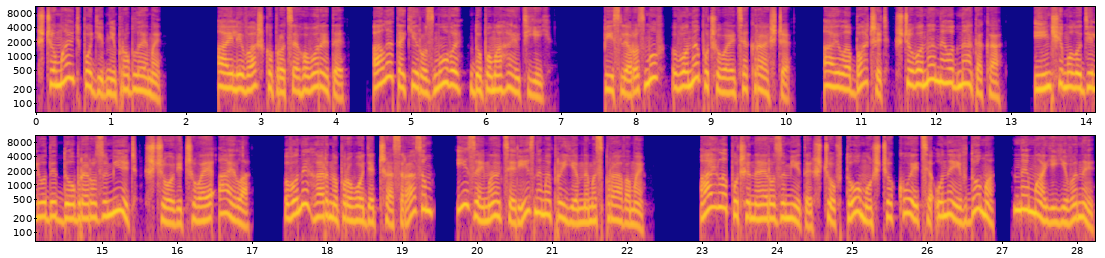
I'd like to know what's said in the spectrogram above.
що мають подібні проблеми. Айлі важко про це говорити, але такі розмови допомагають їй. Після розмов вона почувається краще. Айла бачить, що вона не одна така. Інші молоді люди добре розуміють, що відчуває Айла. Вони гарно проводять час разом і займаються різними приємними справами. Айла починає розуміти, що в тому, що коїться у неї вдома, нема її вини,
